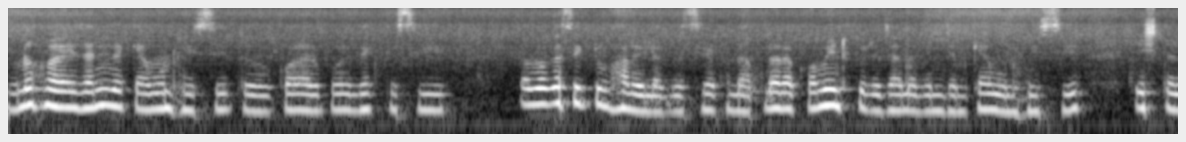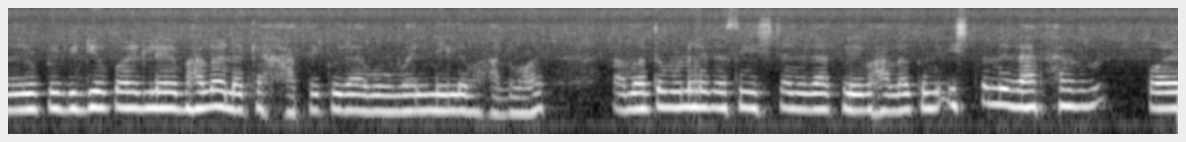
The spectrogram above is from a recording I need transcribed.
মনে হয় জানি না কেমন হয়েছে, তো করার পরে দেখতেছি আমার কাছে একটু ভালোই লাগতেছে। এখন আপনারা কমেন্ট করে জানাবেন যে কেমন হয়েছে। স্ট্যান্ডের উপরে ভিডিও করলে ভালো হয় নাকি হাতে করে মোবাইল নিলে ভালো হয়? আমার তো মনে যাচ্ছে স্ট্যান্ডে রাখলে ভালো কিন্তু স্ট্যান্ডে রাখার পরে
